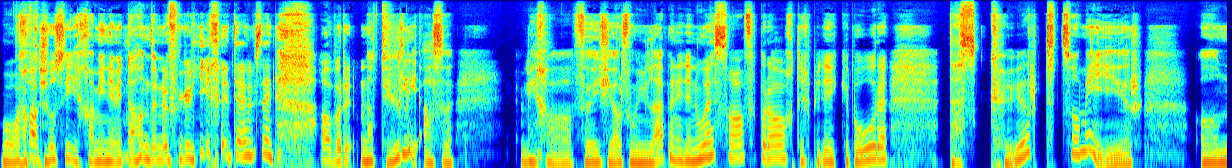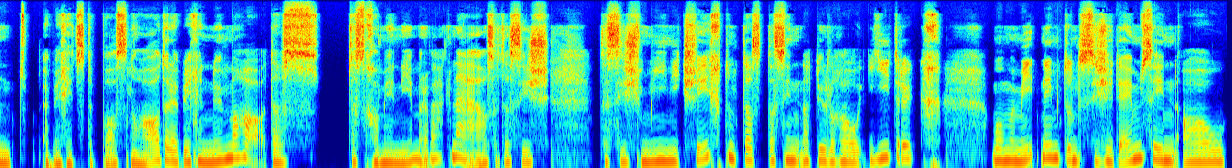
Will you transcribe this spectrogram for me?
Wo kann schon sein, ich kann mich nicht mit anderen vergleichen in dem Sinn. Aber natürlich, also ich habe fünf Jahre von meinem Leben in den USA verbracht, ich bin dort geboren. Das gehört zu mir. Und ob ich jetzt den Pass noch habe oder ob ich ihn nicht mehr habe, das, das kann mir niemand wegnehmen. Also das ist, das ist meine Geschichte und das, das sind natürlich auch Eindrücke, die man mitnimmt und es ist in dem Sinn auch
